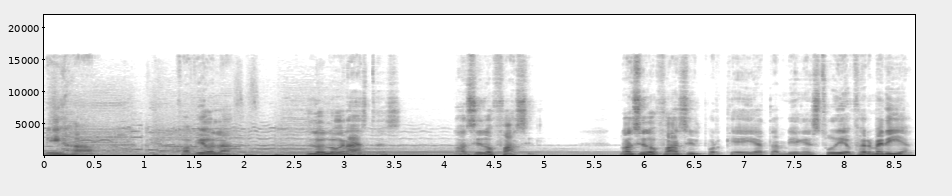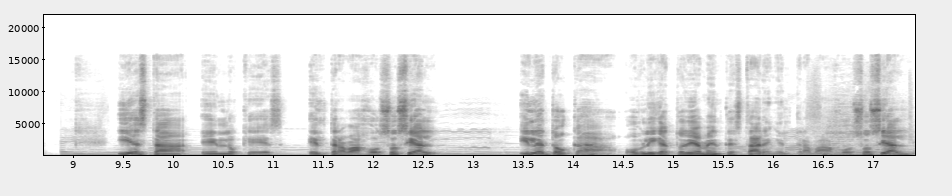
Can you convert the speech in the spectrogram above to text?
mi hija Fabiola. Lo lograste. No ha sido fácil. No ha sido fácil porque ella también estudia enfermería y está en lo que es el trabajo social. Y le toca obligatoriamente estar en el trabajo social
